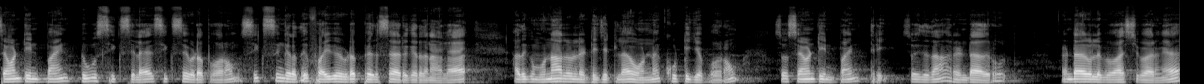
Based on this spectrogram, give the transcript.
செவன்டீன் பாயிண்ட் டூ சிக்ஸில் சிக்ஸை விட போகிறோம் சிக்ஸுங்கிறது ஃபைவை விட பெருசாக இருக்கிறதுனால அதுக்கு முன்னால் உள்ள டிஜிட்டில் ஒன்று கூட்டிக்க போகிறோம் so seventeen point three so இதுதான் ரெண்டாவது ரூல் ரெண்டாவது ரூல் இப்போ வாசித்து பாருங்கள்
